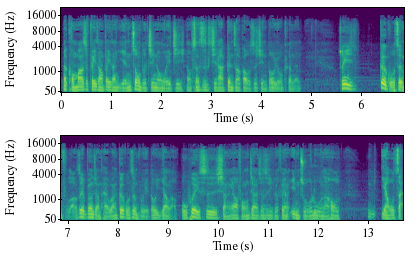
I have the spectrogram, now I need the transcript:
那恐怕是非常非常严重的金融危机哦，甚至其他更糟糕的事情都有可能。所以各国政府啦，这也不用讲台湾，各国政府也都一样啦，不会是想要房价就是一个非常硬着陆，然后腰斩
